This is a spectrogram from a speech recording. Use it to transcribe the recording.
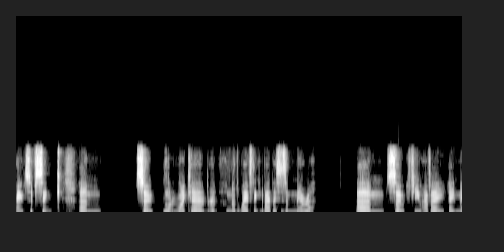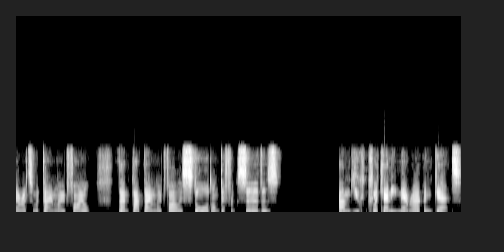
out of sync. Um, so, like a, a, another way of thinking about this is a mirror. Um, so, if you have a, a mirror to a download file, then that download file is stored on different servers, and you can click any mirror and get.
